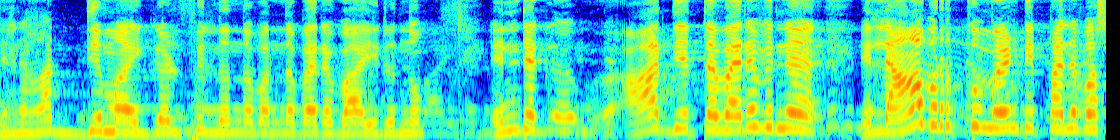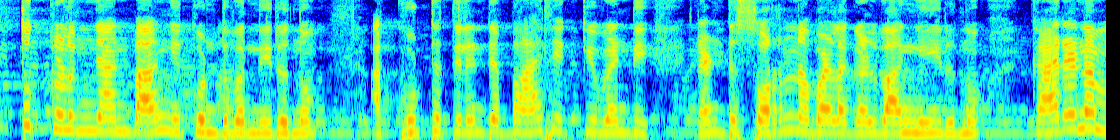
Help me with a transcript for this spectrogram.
ഞാൻ ആദ്യമായി ഗൾഫിൽ നിന്ന് വന്ന വരവായിരുന്നു. എന്റെ ആദ്യത്തെ വരവിന് എല്ലാവർക്കും വേണ്ടി പല വസ്തുക്കളും ഞാൻ വാങ്ങിക്കൊണ്ടുവന്നിരുന്നു അക്കൂട്ടത്തിൽ എന്റെ ഭാര്യയ്ക്ക് വേണ്ടി രണ്ട് സ്വർണവളകൾ വാങ്ങിയിരുന്നു. കാരണം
